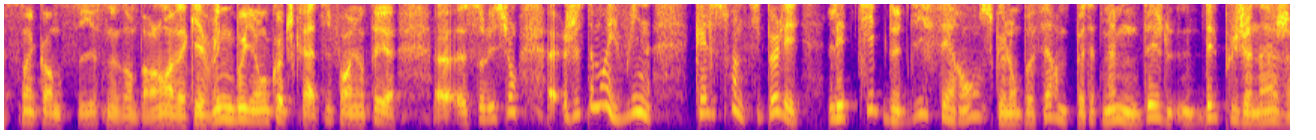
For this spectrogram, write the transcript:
056. Nous en parlons avec Evelyne Bouillon, coach créatif orienté euh, solution. Euh, justement, Evelyne, quels sont un petit peu les, les types de différences que l'on peut faire peut-être même dès, dès le plus jeune âge?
